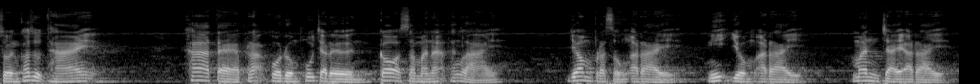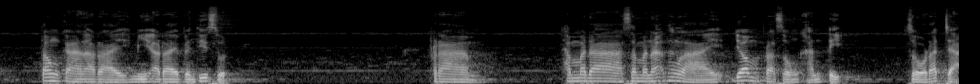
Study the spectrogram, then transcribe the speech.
ส่วนข้อสุดท้าย ข้าแต่พระโคดมผู้เจริญก็สมณะทั้งหลาย ย่อมประสงค์อะไร นิยมอะไร มั่นใจอะไร ต้องการอะไรมีอะไรเป็นที่สุด พรามธรรมดาสมณะทั้งหลายย่อมประสงค์ขันติ โสรจะ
